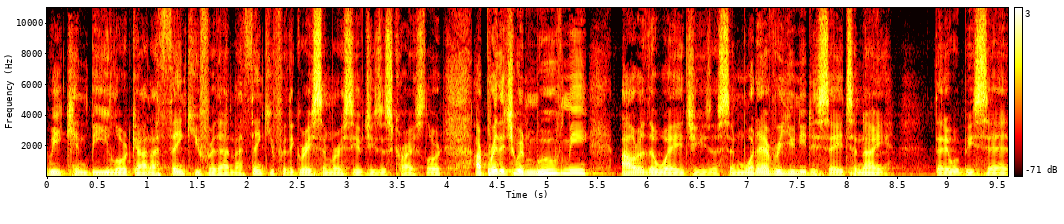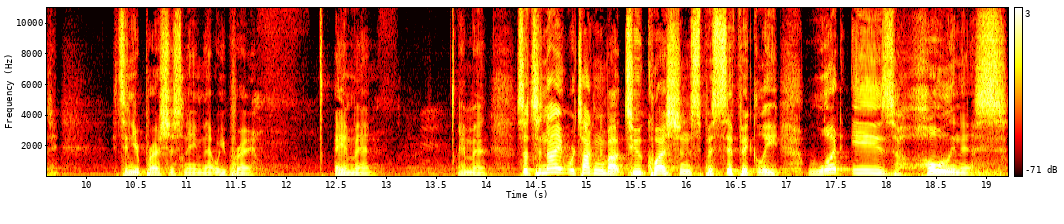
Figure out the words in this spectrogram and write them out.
we can be, Lord God. I thank you for that, and I thank you for the grace and mercy of Jesus Christ, Lord. I pray that you would move me out of the way, Jesus, and whatever you need to say tonight, that it would be said. It's in your precious name that we pray. Amen. Amen. So tonight we're talking about two questions specifically. What is holiness?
